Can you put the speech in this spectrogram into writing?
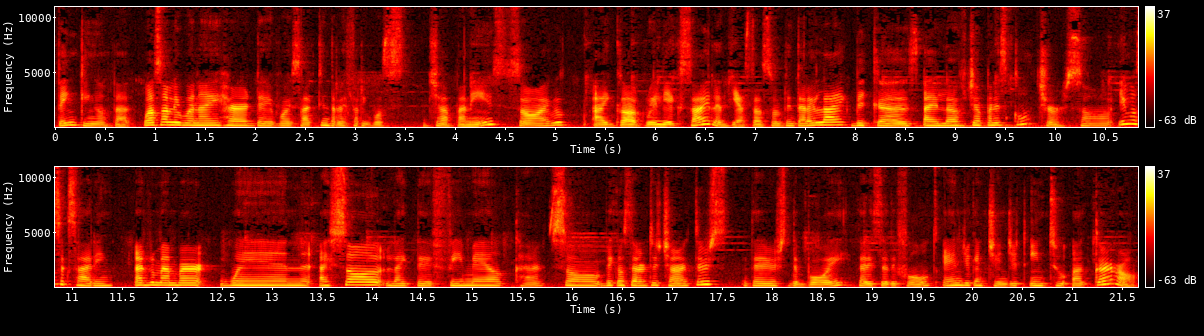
thinking of that. It was only when I heard the voice acting that I thought it was Japanese. So I was, I got really excited. Yes, that's something that I like because I love Japanese culture. So it was exciting. I remember when I saw like the female character. So because there are two characters, there's the boy that is the default, and you can change it into a girl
